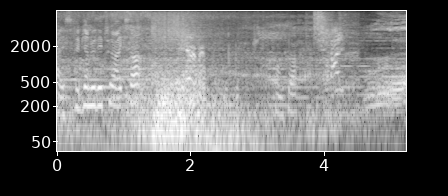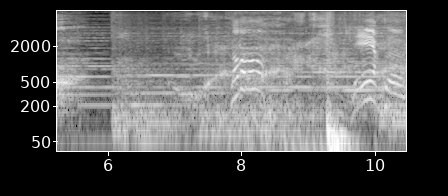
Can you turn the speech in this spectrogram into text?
Allez, ce serait bien de le détruire avec ça. Encore. Non, non, non, non Merde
